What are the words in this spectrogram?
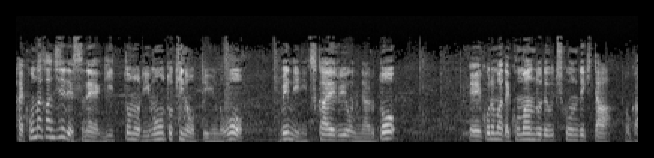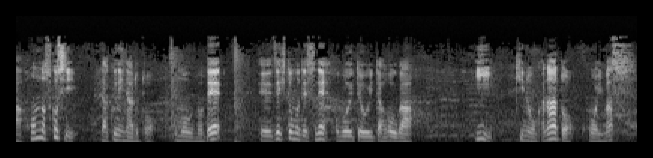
はい、こんな感じでですね、Git のリモート機能っていうのを便利に使えるようになると、えー、これまでコマンドで打ち込んできたのがほんの少し楽になると思うので、えー、ぜひともですね、覚えておいた方がいい機能かなと思います。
